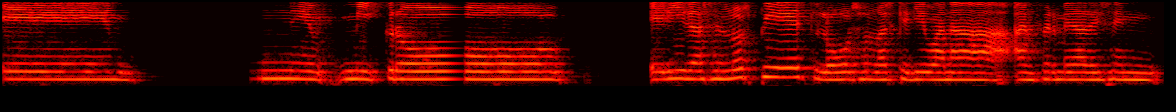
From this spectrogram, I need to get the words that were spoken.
eh, micro heridas en los pies, que luego son las que llevan a, enfermedades en,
